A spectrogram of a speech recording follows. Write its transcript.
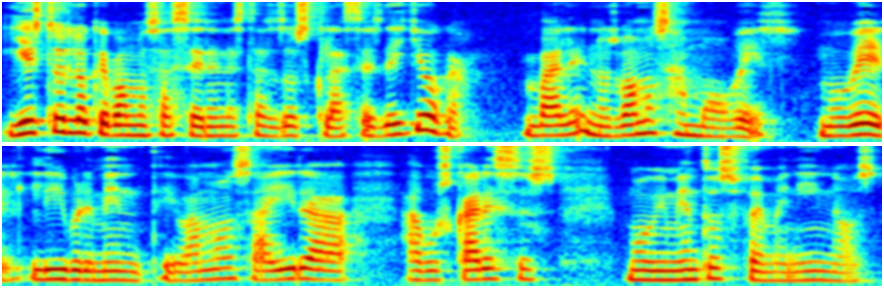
Y esto es lo que vamos a hacer en estas dos clases de yoga. ¿vale? Nos vamos a mover, mover libremente, vamos a ir a, buscar esos movimientos femeninos,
